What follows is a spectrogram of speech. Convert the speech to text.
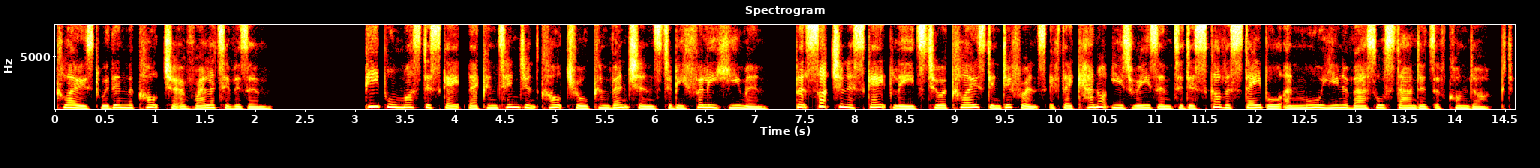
closed within the culture of relativism. People must escape their contingent cultural conventions to be fully human, but such an escape leads to a closed indifference if they cannot use reason to discover stable and more universal standards of conduct.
